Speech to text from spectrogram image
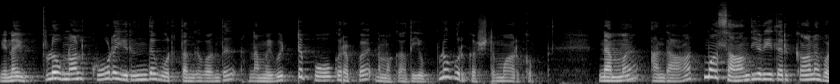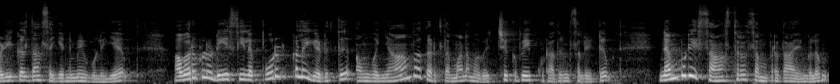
ஏன்னா இவ்வளோ நாள் கூட இருந்த ஒருத்தங்க வந்து நம்ம விட்டு போகிறப்ப நமக்கு அது எவ்வளோ ஒரு கஷ்டமாக இருக்கும். நம்ம அந்த ஆத்மா சாந்தியடைவதற்கான வழிகள் தான் செய்யணுமே ஒழிய அவர்களுடைய சில பொருட்களை எடுத்து அவங்க ஞாபகார்த்தமாக நம்ம வச்சுக்கவே கூடாதுன்னு சொல்லிட்டு நம்முடைய சாஸ்திர சம்பிரதாயங்களும்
